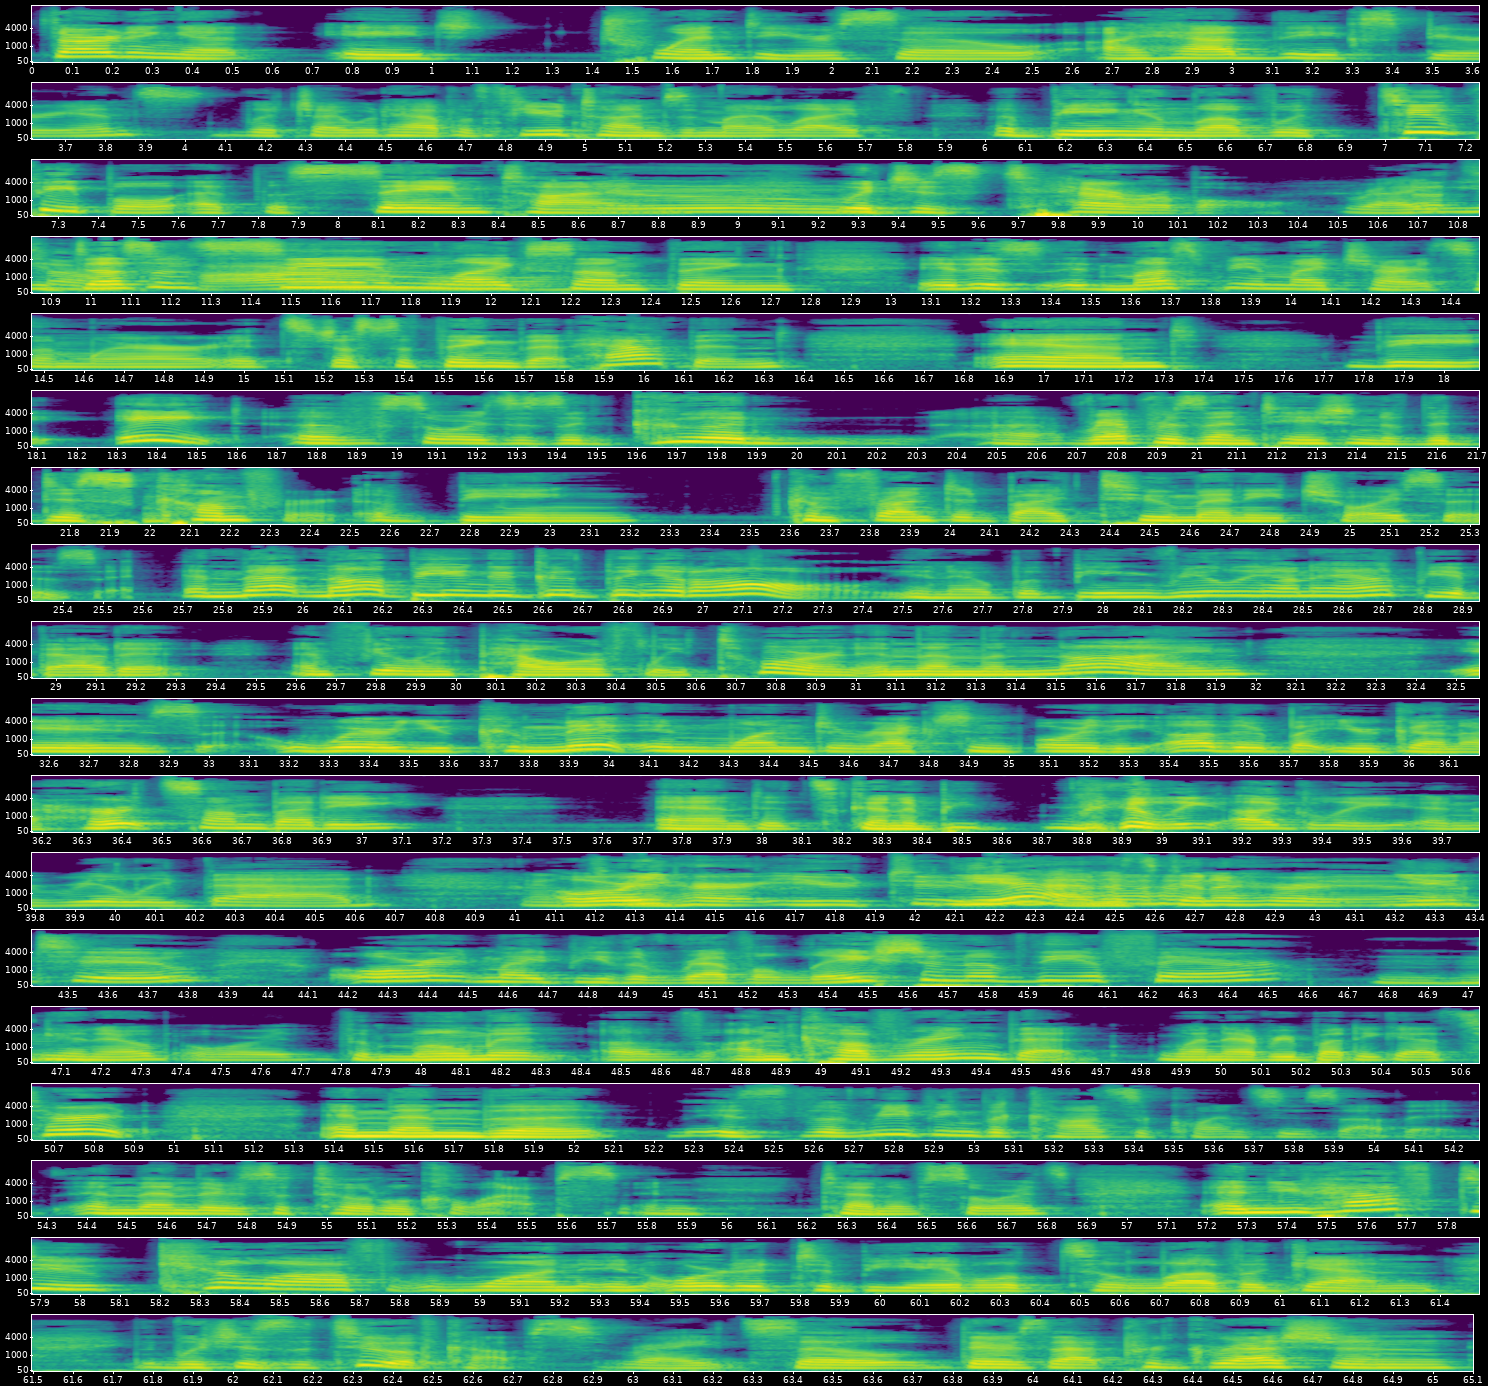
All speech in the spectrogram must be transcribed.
starting at age 20 or so, I had the experience, which I would have a few times in my life, of being in love with two people at the same time, Ooh. which is terrible. Right? That It doesn't seem like something, it is, it must be in my chart somewhere. It's just a thing that happened. And the eight of swords is a good uh, representation of the discomfort of being confronted by too many choices and that not being a good thing at all, you know, but being really unhappy about it and feeling powerfully torn. And then the nine is where you commit in one direction or the other, but you're going to hurt somebody and it's going to be really ugly and really bad. And Or- to hurt you too. Yeah, and it's going to hurt Yeah. you too. Or it might be the revelation of the affair, Mhm. you know, or the moment of uncovering that when everybody gets hurt. And then the, is the reaping the consequences of it. And then there's a total collapse in Ten of Swords. And you have to kill off one in order to be able to love again, which is the Two of Cups, right? So there's that progression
